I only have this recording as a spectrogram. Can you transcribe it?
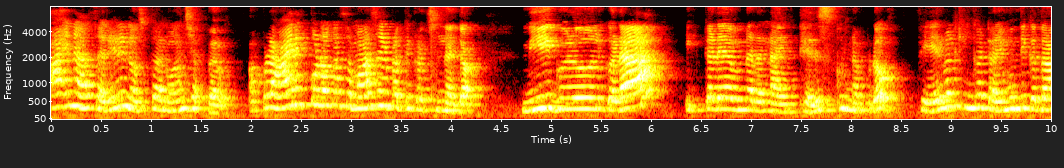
ఆయన సరే నేను వస్తాను అని చెప్పారు. అప్పుడు ఆయనకు కూడా ఒక సమాచార పత్రిక వచ్చిందంట. మీ గురువులు కూడా ఇక్కడే ఉన్నారని ఆయన తెలుసుకున్నప్పుడు ఫేర్వెల్కి ఇంకా టైం ఉంది కదా.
